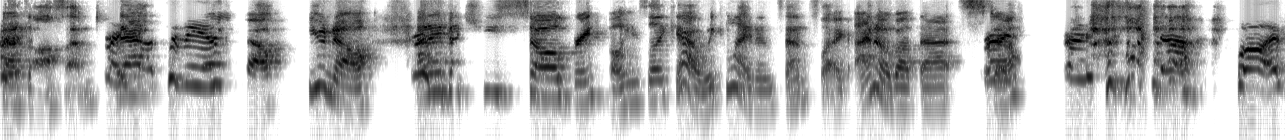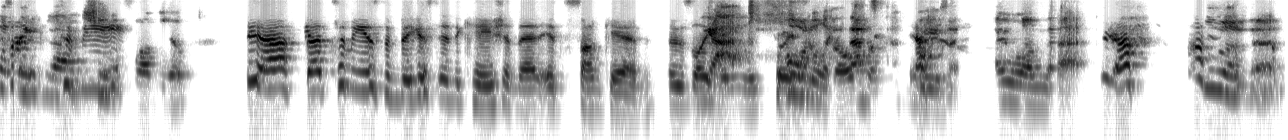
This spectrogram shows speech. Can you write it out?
that's awesome. Right that, to me is, you, know. And I bet she's so grateful. He's like, Yeah, we can light incense. Like, I know about that stuff. Right. Right. Yeah. Well, it's like to me, love you. Yeah, that to me is the biggest indication that it's sunk in. It was like yeah, totally. That's amazing. Yeah. I love that. Yeah. I love that.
